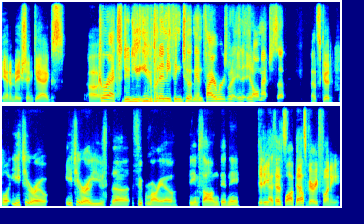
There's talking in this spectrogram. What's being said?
animation gags. Uh, correct dude you, you can put anything to it man fireworks what it, it all matches up that's good. Well, Ichiro Ichiro used the Super Mario theme song, didn't he? Did he? As his That's, walk that's up? very funny.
